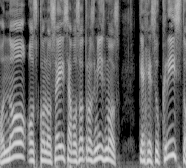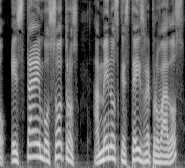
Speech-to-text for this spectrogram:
o no os conocéis a vosotros mismos, que Jesucristo está en vosotros, a menos que estéis reprobados?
